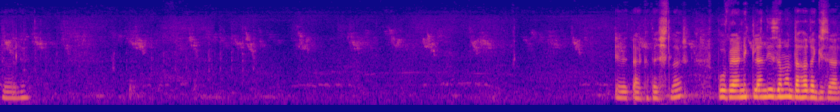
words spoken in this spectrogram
şöyle Evet arkadaşlar. Bu verniklendiği zaman daha da güzel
